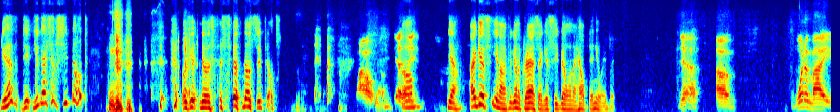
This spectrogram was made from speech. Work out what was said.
do you have do you guys have seatbelt okay no still no seatbelts Wow. Yeah. they- um yeah i guess you know if we're gonna crash i guess seatbelt would have helped anyway but Yeah. Um, one of my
